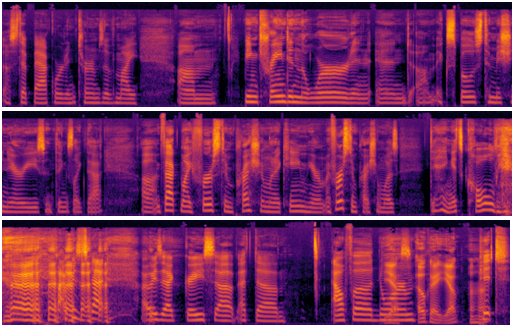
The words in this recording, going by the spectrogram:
a step backward in terms of my um, being trained in the word and and um, exposed to missionaries and things like that. Uh, in fact, my first impression when I came here, my first impression was, "Dang, it's cold here." I was at I was at Grace uh, at the Alpha dorm. Yes. Okay. Yep. Uh-huh. Pitt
